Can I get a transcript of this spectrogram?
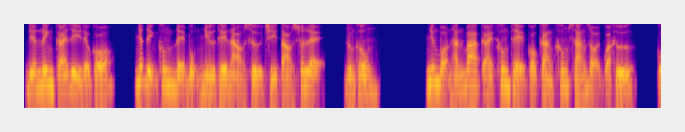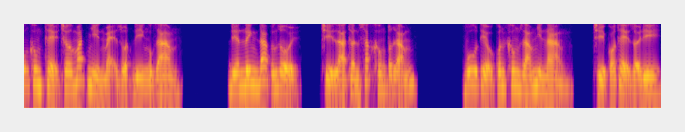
Điền ninh cái gì đều có, nhất định không để bụng như thế nào xử trí Tào Xuân Lệ, đúng không? Nhưng bọn hắn ba cái không thể có càng không sáng giỏi quá khứ, cũng không thể trơ mắt nhìn mẹ ruột đi ngục giam. Điền ninh đáp ứng rồi, chỉ là thần sắc không tốt lắm. Vu tiểu quân không dám nhìn nàng, chỉ có thể rời đi.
